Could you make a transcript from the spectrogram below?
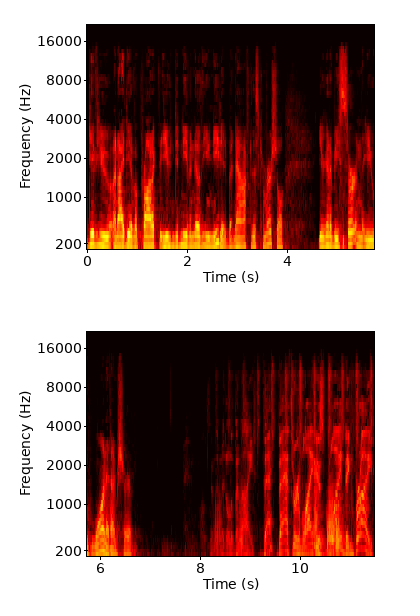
give you an idea of a product that you didn't even know that you needed, but now after this commercial, you're going to be certain that you want it, I'm sure in the middle of the night. That bathroom light is blinding bright.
